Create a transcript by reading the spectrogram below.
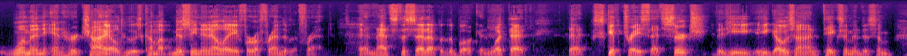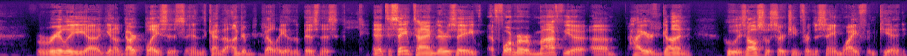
woman and her child who has come up missing in LA for a friend of a friend. And that's the setup of the book and what that that skip trace, that search that he he goes on takes him into some really uh, you know dark places and kind of the underbelly of the business. And at the same time, there's a, a former mafia uh, hired gun who is also searching for the same wife and kid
